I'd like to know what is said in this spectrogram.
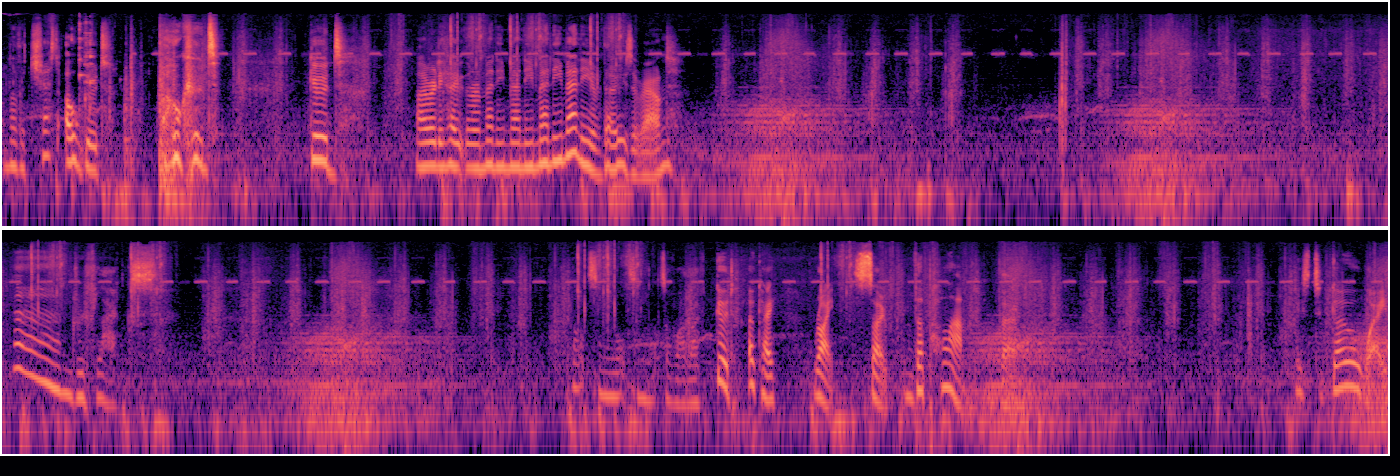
Another chest. Oh, good. Oh, good. Good. I really hope there are many, many, many, many of those around. And reflex. Lots and lots and lots of wildlife. Good. Okay. Right. So the plan then is to go away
